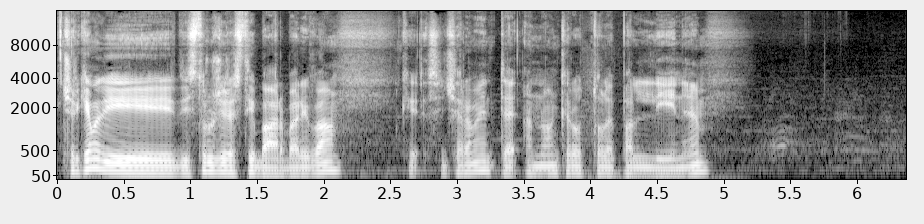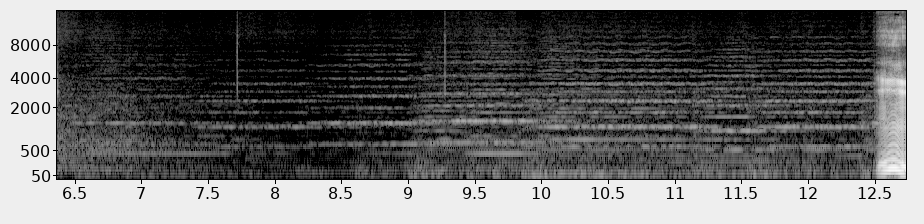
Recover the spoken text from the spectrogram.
cerchiamo di distruggere sti barbari, va? Che sinceramente hanno anche rotto le palline. Mm,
